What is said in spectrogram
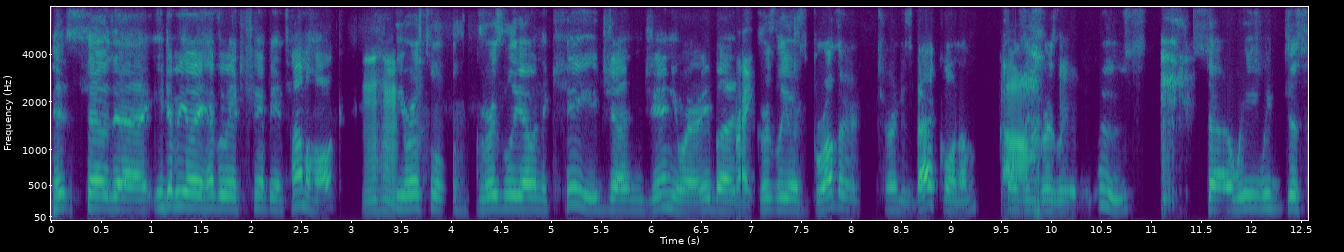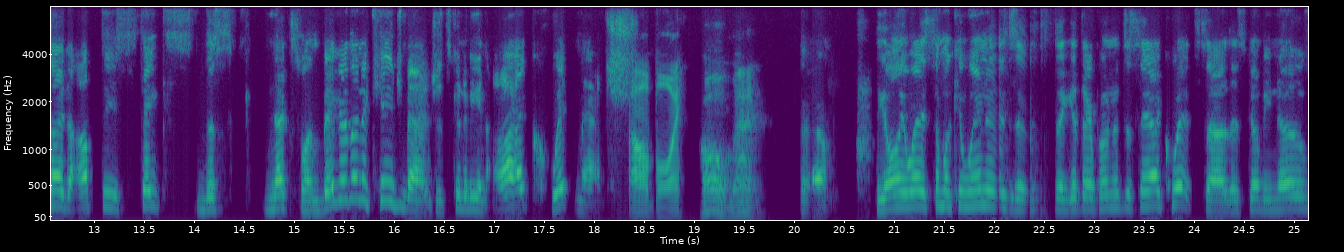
so the EWA Heavyweight Champion Tomahawk hmm he wrestled Grizzlyo in the cage uh, in January, but Right. Grizzlyo's brother turned his back on him, causing Ah. Grizzlyo to lose. So we we decided to up these stakes this next one, bigger than a cage match. It's going to be an I Quit match. Oh boy. Oh man. So the only way someone can win is if they get their opponent to say I quit. So there's going to be no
